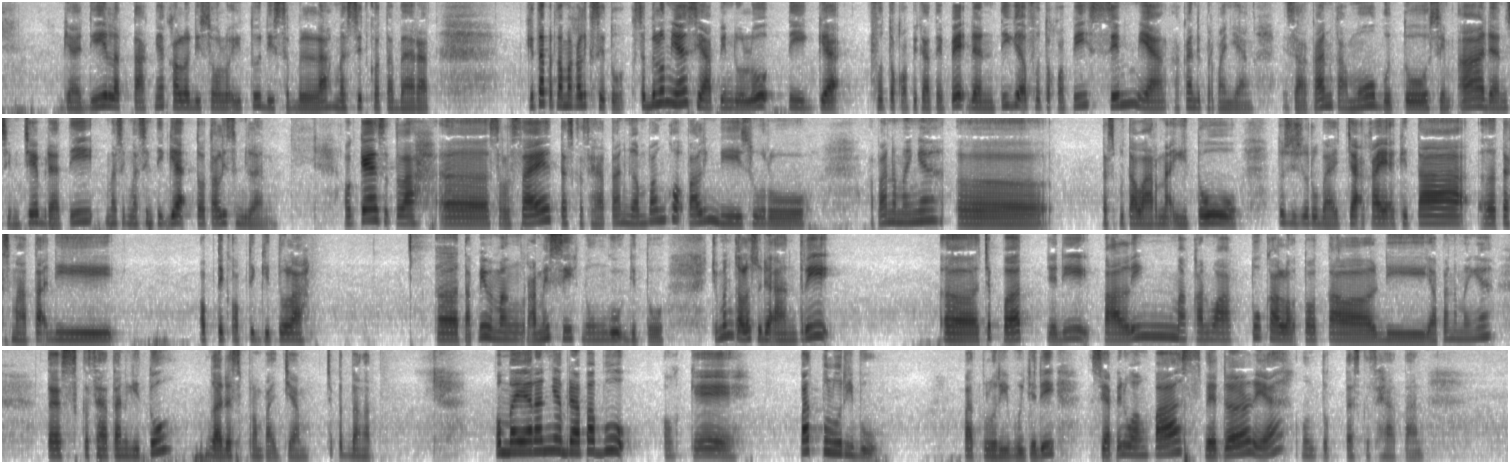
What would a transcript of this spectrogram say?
Jadi letaknya kalau di Solo itu di sebelah Masjid Kota Barat kita pertama kali ke situ. Sebelumnya siapin dulu tiga fotokopi KTP dan tiga fotokopi SIM yang akan diperpanjang. Misalkan kamu butuh SIM A dan SIM C berarti masing-masing tiga totali sembilan. Oke setelah uh, selesai tes kesehatan gampang kok paling disuruh apa namanya uh, tes buta warna itu terus disuruh baca kayak kita uh, tes mata di optik-optik gitulah uh, tapi memang rame sih nunggu gitu. Cuman kalau sudah antri uh, cepet. Jadi paling makan waktu kalau total di apa namanya tes kesehatan gitu nggak ada seperempat jam. Cepet banget. Pembayarannya berapa bu? Oke 40 ribu. 40 ribu. Jadi siapin uang pas better ya untuk tes kesehatan.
